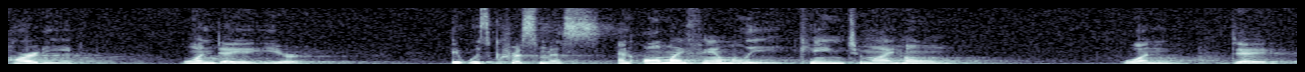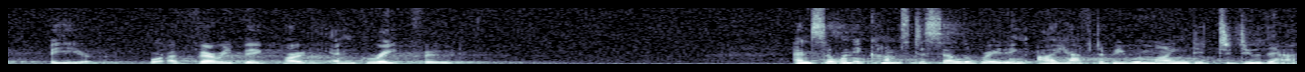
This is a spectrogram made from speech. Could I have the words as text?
partied one day a year. It was Christmas, and all my family came to my home one day a year for a very big party and great food. And so when it comes to celebrating, I have to be reminded to do that.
